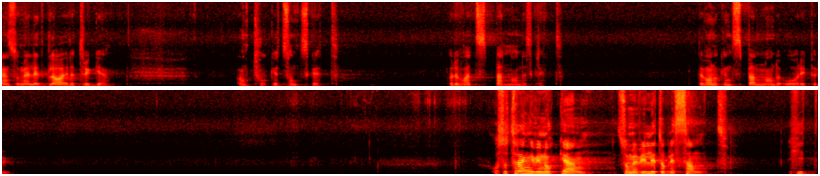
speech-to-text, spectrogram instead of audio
En som er litt glad i det trygge. Han tok et sånt skritt. Og det var et spennende skritt. Det var noen spennende år i Peru. Og så trenger vi noen som er villig til å bli sendt hit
